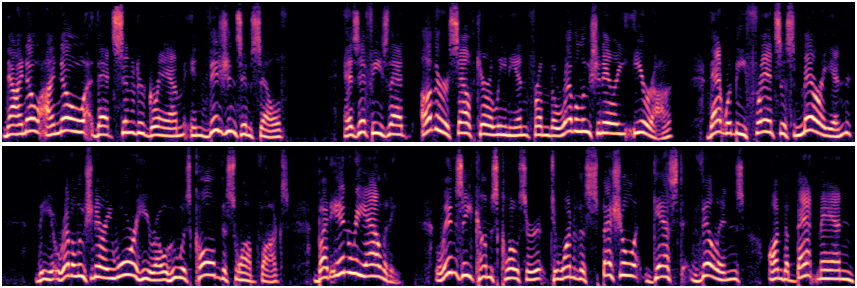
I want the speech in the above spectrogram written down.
Now I know I know that Senator Graham envisions himself as if he's that other South Carolinian from the Revolutionary era. That would be Francis Marion, the Revolutionary War hero who was called the Swamp Fox, but in reality, Lindsey comes closer to one of the special guest villains on the Batman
